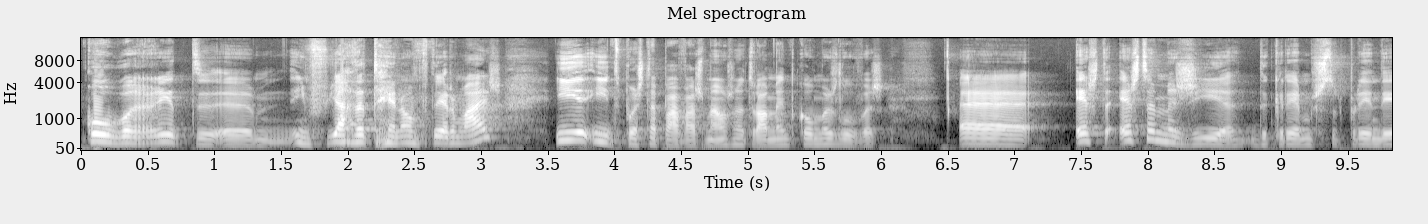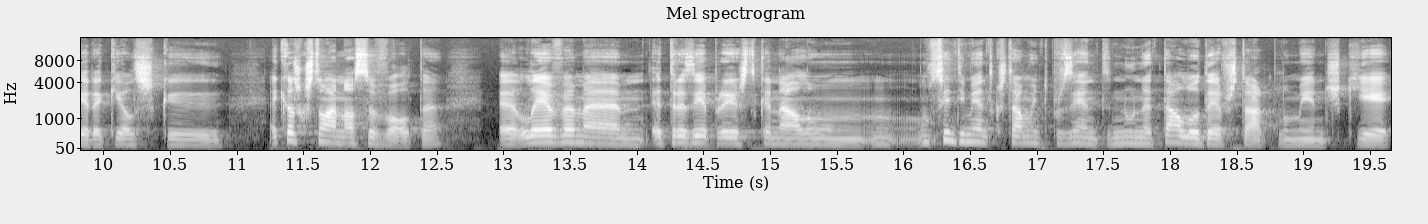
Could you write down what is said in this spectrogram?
com o barrete uh, enfiado até não poder mais, e, e, depois tapava as mãos naturalmente com umas luvas. Uh, esta, esta magia de querermos surpreender aqueles que, aqueles que estão à nossa volta leva-me a, a, trazer para este canal um, um, um, sentimento que está muito presente no Natal, ou deve estar pelo menos, que é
